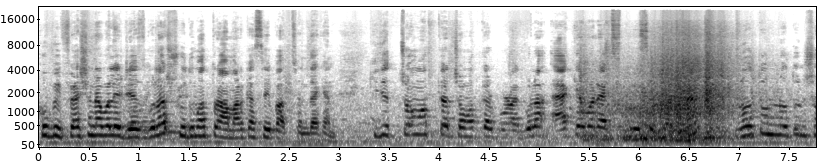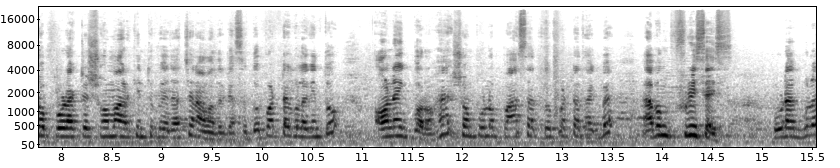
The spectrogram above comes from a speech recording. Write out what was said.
খুবই ফ্যাশনেবল এই ড্রেসগুলো শুধুমাত্র আমার কাছেই পাচ্ছেন। দেখেন, কি যে চমৎকার চমৎকার প্রোডাক্টগুলো একেবারে এক্সক্লুসিভ পাচ্ছেন নতুন নতুন সব প্রোডাক্টের সমার কিন্তু পেয়ে যাচ্ছেন আমাদের কাছে। দোপাট্টাগুলো কিন্তু অনেক বড় হ্যাঁ সম্পূর্ণ পাঁচ হাত দোপাট্টা থাকবে এবং ফ্রি সাইজ প্রোডাক্টগুলো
